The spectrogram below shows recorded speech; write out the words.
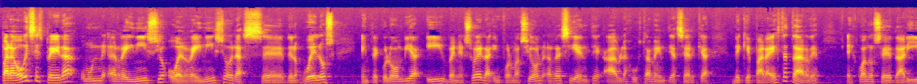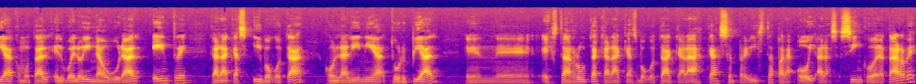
Para hoy se espera un reinicio o el reinicio de, las, eh, de los vuelos entre Colombia y Venezuela. Información reciente habla justamente acerca de que para esta tarde es cuando se daría como tal el vuelo inaugural entre Caracas y Bogotá con la línea Turpial en eh, esta ruta Caracas-Bogotá-Caracas prevista para hoy a las 5 de la tarde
